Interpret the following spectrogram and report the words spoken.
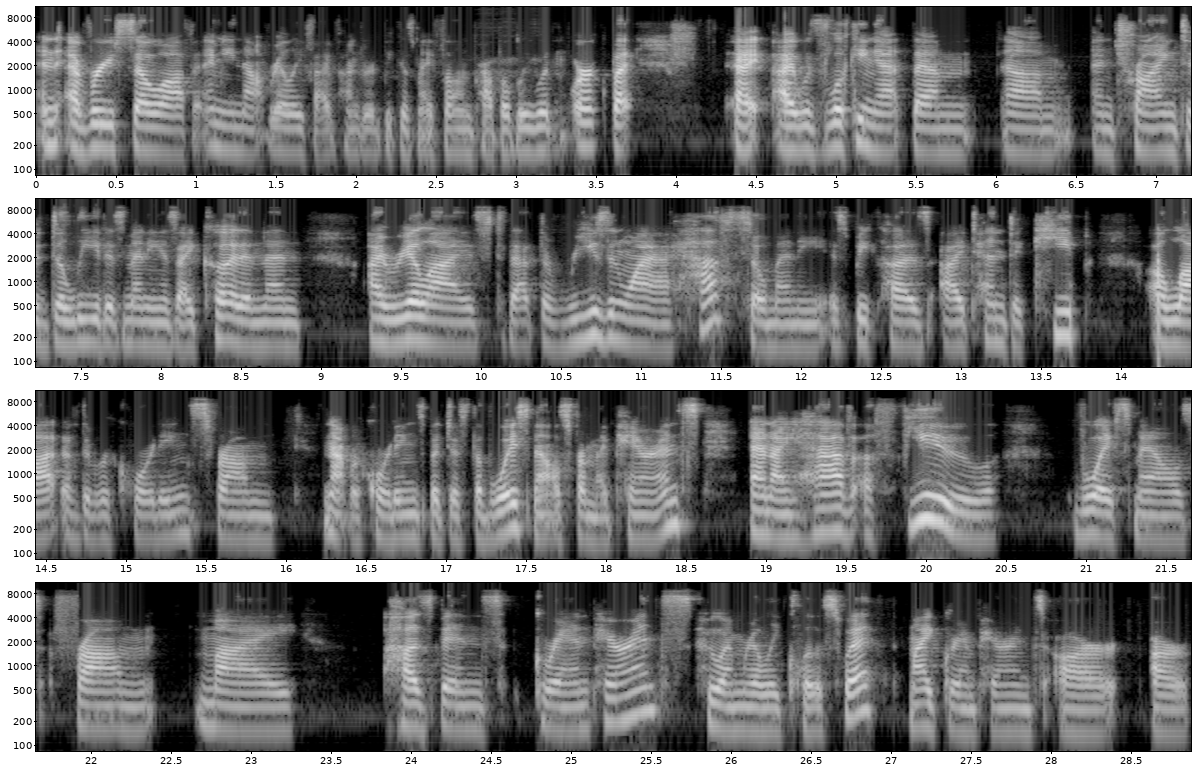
And every so often, I mean, not really 500 because my phone probably wouldn't work, but I, I was looking at them um, and trying to delete as many as I could. And then I realized that the reason why I have so many is because I tend to keep a lot of the recordings from, not recordings, but just the voicemails from my parents. And I have a few voicemails from my husband's grandparents who I'm really close with. My grandparents are are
